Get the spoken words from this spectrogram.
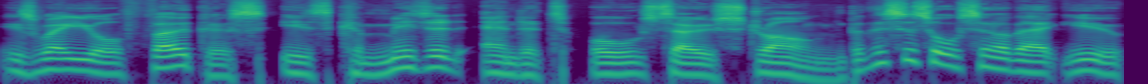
is where your focus is committed and it's also strong. But this is also about you.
